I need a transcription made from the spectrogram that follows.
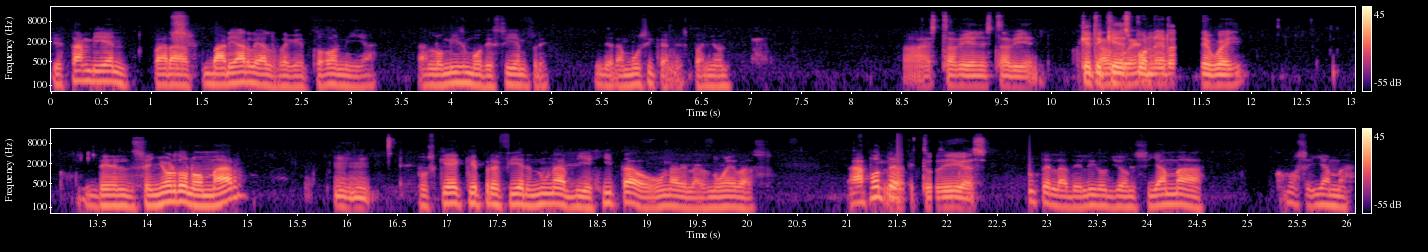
que están bien para variarle al reggaetón y a, a lo mismo de siempre, de la música en español. Ah, está bien, está bien. ¿Qué te Está quieres bueno. poner de güey? Del señor Don Omar, Ujú. Pues ¿qué, qué prefieren? ¿Una viejita o una de las nuevas? Ah, ponte, Lo que tú digas. ponte la de Little John, se llama, ¿cómo se llama?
